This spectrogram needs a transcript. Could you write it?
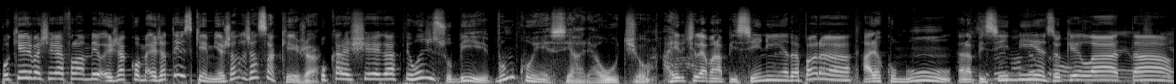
Porque ele vai chegar e falar: Meu, ele já, come... ele já tem um esqueminha, já, já saquei já. O cara chega, eu antes de subir, vamos conhecer a área útil. Aí ele te leva na piscininha, dá para área comum, é na piscininha, não sei o que lá né? tal.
